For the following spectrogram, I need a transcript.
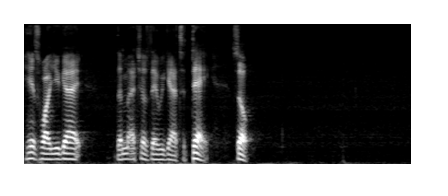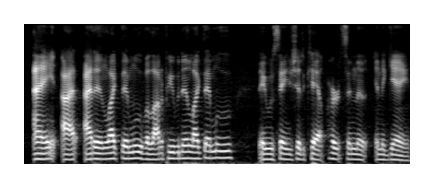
Hence why you got the matchups that we got today. So I ain't, I I didn't like that move. A lot of people didn't like that move. They were saying you should have kept Hurts in the in the game.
